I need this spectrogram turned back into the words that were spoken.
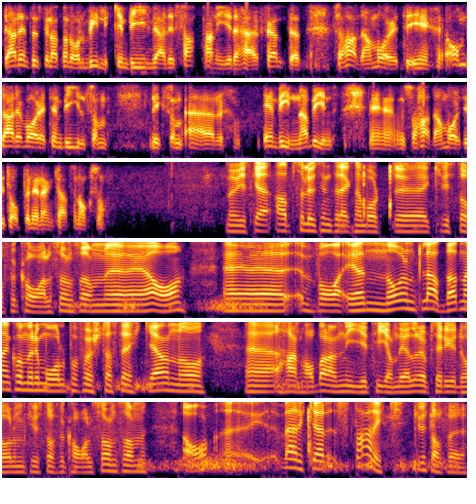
det hade inte spelat någon roll vilken bil vi hade satt han i det här fältet. Så hade han varit i, om det hade varit en bil som liksom är en vinnarbil, eh, så hade han varit i toppen i den klassen också. Men vi ska absolut inte räkna bort Kristoffer eh, Karlsson som, eh, ja, eh, var enormt laddad när han kommer i mål på första sträckan och eh, han har bara nio tiondelar upp till Rydholm, Kristoffer Karlsson som, ja, eh, verkar stark, Kristoffer.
